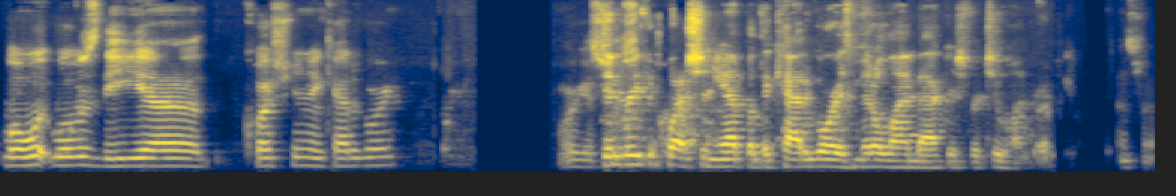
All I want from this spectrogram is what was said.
Well, what, what was the uh, question and category? Or I guess Didn't read the question yet, but the category is middle linebackers for 200. That's fine.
